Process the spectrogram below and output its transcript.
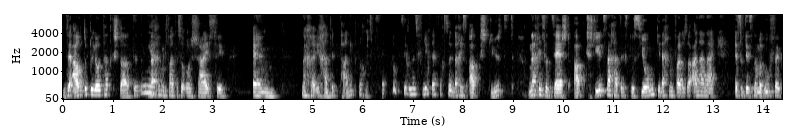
der Autopilot hat gestartet. Und Ja. nachher mein Vater so, oh Scheiße. Ähm, nachher, ich habe Panik bekommen, das Flugzeug und es fliegt einfach so. Und nachher ist es abgestürzt. Ist es so zuerst abgestürzt, nachher hat es Explosion gegeben. Nachher mein Vater so, ah nein, nein, es wird jetzt nochmal aufgehen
